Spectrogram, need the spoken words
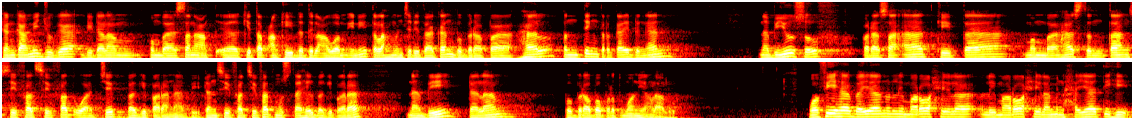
Dan kami juga di dalam pembahasan eh, kitab Aqidatul Awam ini telah menceritakan beberapa hal penting terkait dengan Nabi Yusuf pada saat kita membahas tentang sifat-sifat wajib bagi para nabi dan sifat-sifat mustahil bagi para nabi dalam beberapa pertemuan yang lalu. Limarahila min hayatihi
